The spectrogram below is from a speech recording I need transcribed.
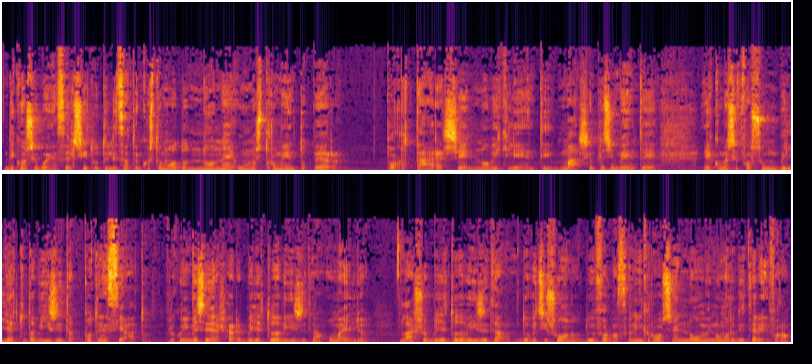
Di conseguenza il sito utilizzato in questo modo non è uno strumento per portare a sé nuovi clienti, ma semplicemente è come se fosse un biglietto da visita potenziato. Per cui invece di lasciare il biglietto da visita, o meglio, lascio il biglietto da visita dove ci sono due informazioni in croce, nome e numero di telefono,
